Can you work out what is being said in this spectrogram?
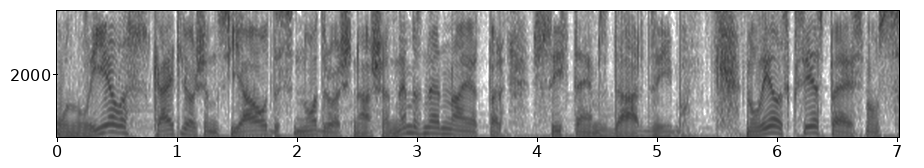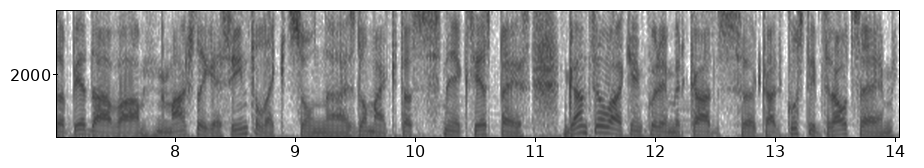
un lielas skaitļošanas sistēmas jaudas nodrošināšanu, nemaz nerunājot par sistēmas dārdzību. Nu, lielisks iespējas mums piedāvā mākslīgais intelekts, un es domāju, ka tas sniegs iespējas gan cilvēkiem, kuriem ir kādas, kādi kustību traucējumi,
